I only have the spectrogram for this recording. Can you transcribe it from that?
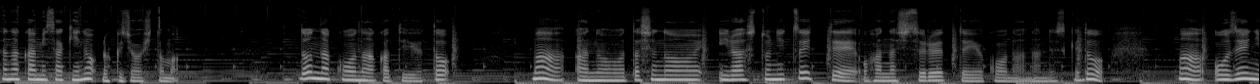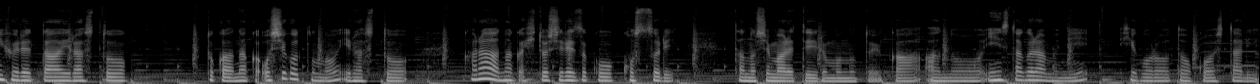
田中美咲の六畳一間。どんなコーナーかというとまああの私のイラストについてお話しするっていうコーナーなんですけどまあ大勢に触れたイラストとかなんかお仕事のイラストからなんか人知れずこうこっそり楽しまれているものというかあのインスタグラムに日頃投稿したり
